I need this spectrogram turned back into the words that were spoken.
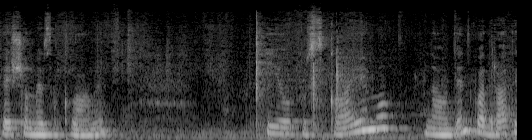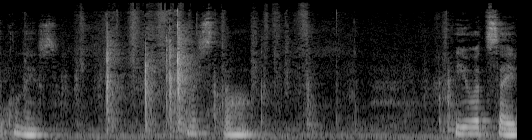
цей, що ми заклали, і опускаємо на один квадратик униз. Ось так. І оцей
